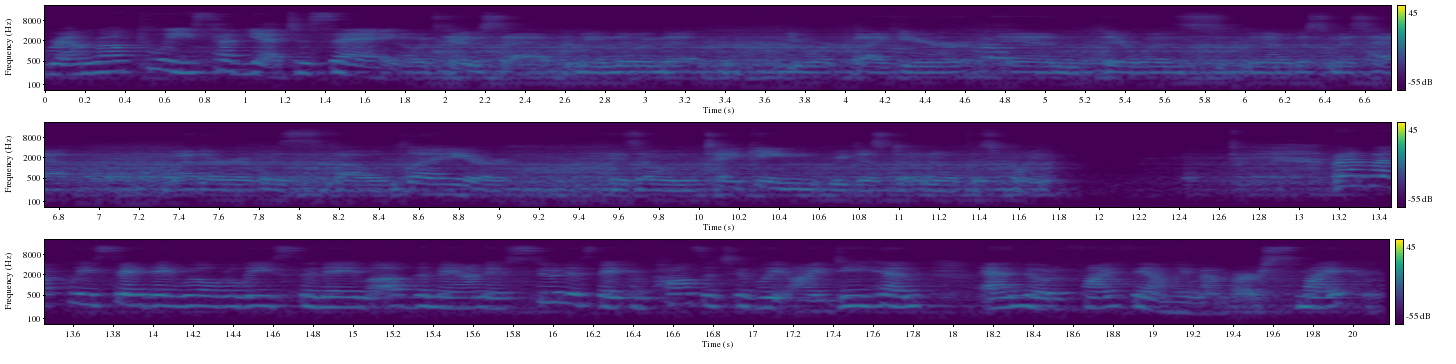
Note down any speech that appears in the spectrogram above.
Round Rock police have yet to say. You know, it's kind of sad. I mean, knowing that you work back here and there was, you know, this mishap, whether it was foul play or his own taking, we just don't know at this point. Round Rock police say they will release the name of the man as soon as they can positively ID him and notify family members. Mike?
